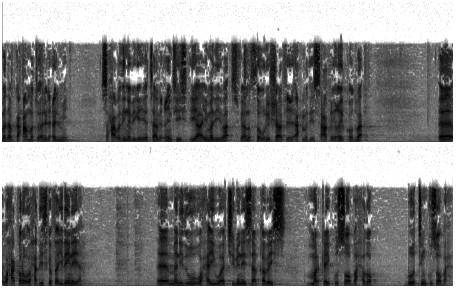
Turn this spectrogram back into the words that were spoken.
madhabka caamatu ahlilcilmi saxaabadii nebiga iyo taabiciintii iyo a'immadiiba sufyaan athawri shaafici axmed isxaaq iyo hayrkoodba waxaa kaloo uu xadiidka faa'iidaynayaa manidu waxay waajibinaysaa qabays. Markay ku soo baxdo bootin ku soo baxdo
